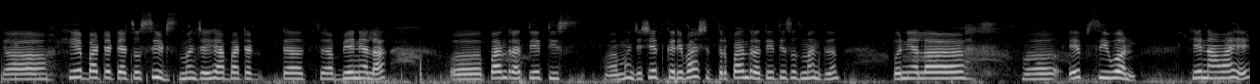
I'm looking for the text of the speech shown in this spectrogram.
ह्या- हे बटाट्याचं सीड्स म्हणजे ह्या बटाट्याच्या बेण्याला पंधरा तेहतीस म्हणजे शेतकरी भाषेत तर पंधरा तेहतीसच म्हणतात. पण याला एफ सी वन हे नाव आहे.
